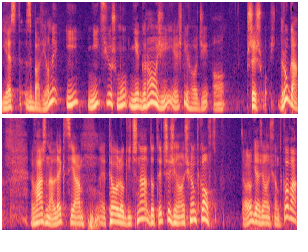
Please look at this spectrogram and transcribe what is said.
jest zbawiony i nic już mu nie grozi, jeśli chodzi o przyszłość. Druga ważna lekcja teologiczna dotyczy zielonoświątkowców. Teologia zielonoświątkowa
